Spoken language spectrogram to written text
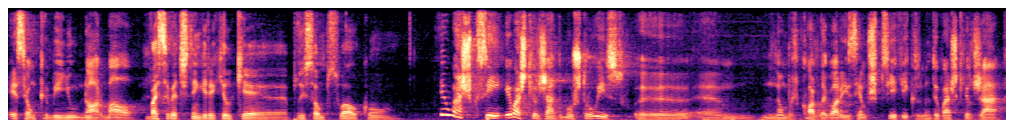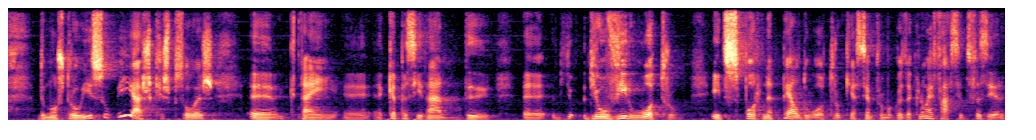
esse é um caminho normal. Vai saber distinguir aquilo que é a posição pessoal com eu acho que sim, eu acho que ele já demonstrou isso. Uh, eh, um, não me recordo agora exemplos específicos, mas eu acho que ele já demonstrou isso e acho que as pessoas uh, que têm uh, a capacidade de, de, de, ouvir o outro e de se pôr na pele do outro, que é sempre uma coisa que não é fácil de fazer,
